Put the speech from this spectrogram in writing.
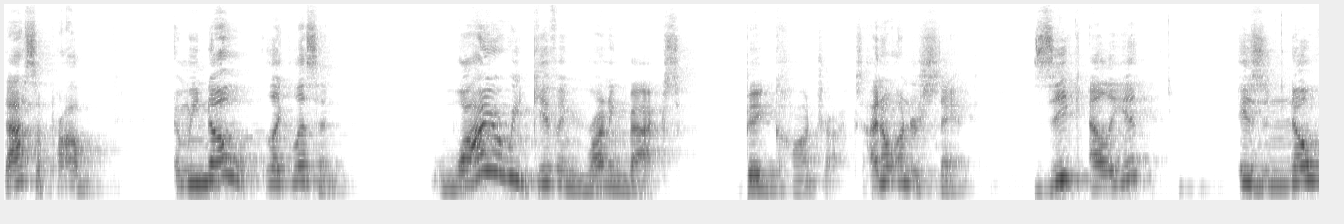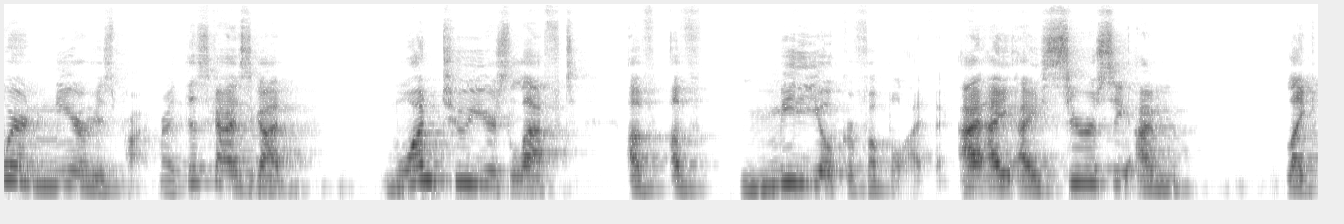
that's a problem. And we know, like, listen, why are we giving running backs big contracts? I don't understand. Zeke Elliott is nowhere near his prime, right? This guy's got one, two years left of of mediocre football. I think. I I, I seriously, I'm like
